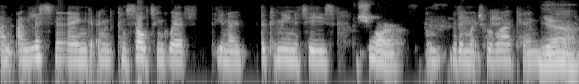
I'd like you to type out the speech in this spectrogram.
and, and listening and consulting with you know the communities sure within which we're working yeah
